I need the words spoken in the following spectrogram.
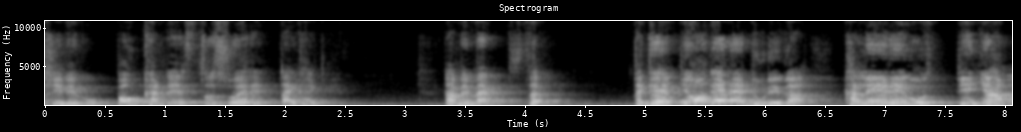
ရှင်တွေကိုပုတ်ခတ်တယ်စွတ်စွဲတယ်တိုက်ခိုက်တယ်ဒါပေမဲ့ဇတကယ်ပြောခဲ့တဲ့သူတွေက ခလေးတွေကိုပညာမ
